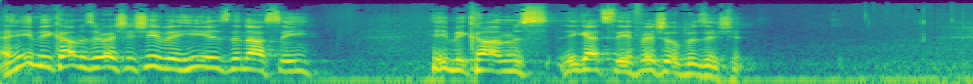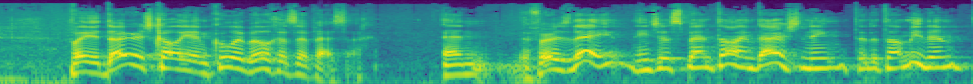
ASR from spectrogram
and he becomes the Rosh Hashiva, he is the Nasi, he becomes, he gets the official position. And the first day, he just spent time darshaning to the Talmidim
